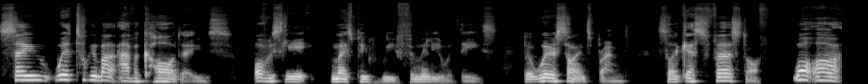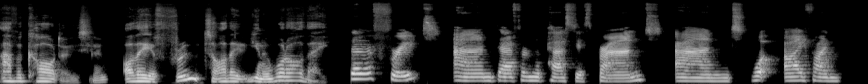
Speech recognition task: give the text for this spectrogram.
So, we're talking about avocados. Obviously, most people will be familiar with these, but we're a science brand. So, I guess first off, what are avocados? You know, are they a fruit? Are they, you know, what are they? They're a fruit and they're from the Persea brand. And what I find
